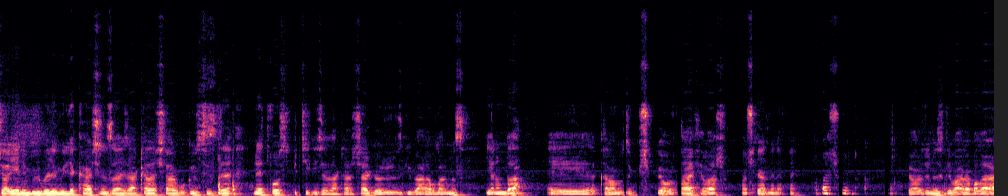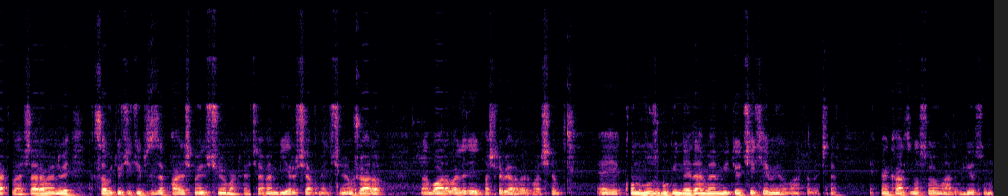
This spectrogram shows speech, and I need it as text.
arkadaşlar yeni bir bölümüyle karşınızdayız arkadaşlar. Bugün sizde Net for Speed çekeceğiz arkadaşlar. Gördüğünüz gibi arabalarımız yanımda eee kanalımızın küçük bir orta Efe var. Hoş geldin Efe. Hoş bulduk. Gördüğünüz gibi arabalar arkadaşlar. Hemen bir kısa video çekip size paylaşmayı düşünüyorum arkadaşlar. Ben bir yarış yapmayı düşünüyorum. Şu araba, ben bu arabayla değil başka bir arabayla başlayalım. Eee, konumuz bugün neden ben video çekemiyorum arkadaşlar. Ekran kartında sorun vardı biliyorsunuz.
